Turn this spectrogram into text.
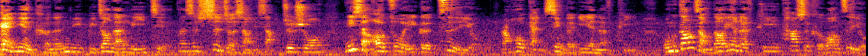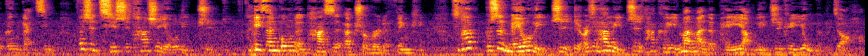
概念，可能你比较难理解，但是试着想一想，就是说你想要做一个自由然后感性的 ENFP。我们刚讲到 ENFP，它是渴望自由跟感性，但是其实它是有理智的。第三功能它是 extroverted thinking，其实它不是没有理智，而且它理智，它可以慢慢的培养理智，可以用的比较好。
